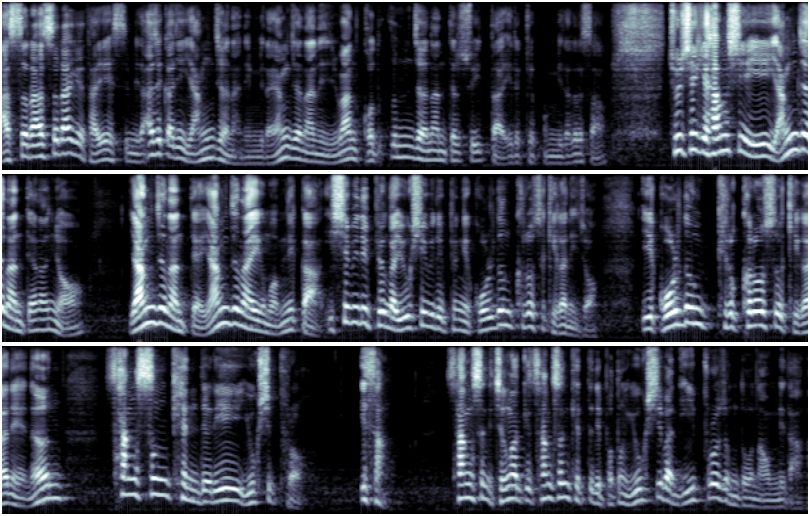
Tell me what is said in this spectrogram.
아슬아슬하게 닿여 있습니다. 아직까지 양전환입니다. 양전환이지만 곧 음전환 될 수 있다 이렇게 봅니다. 그래서 주식이 항시 이 양전환 때는요. 양전환 때, 양전환이 뭡니까? 21일평과 61일평의 골든 크로스 기간이죠. 이 골든 크로스 기간에는 상승 캔들이 60% 이상 상승 정확히 상승 캔들이 보통 60한 2% 정도 나옵니다.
